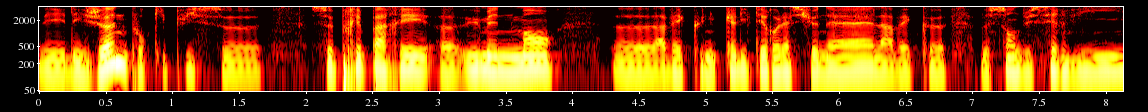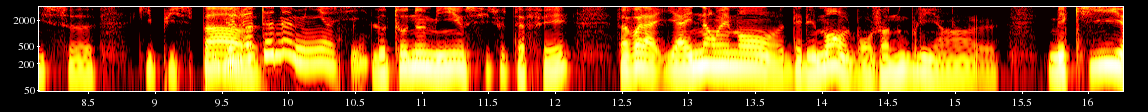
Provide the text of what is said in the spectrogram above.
les, les, jeunes, pour qu'ils puissent euh, se préparer humainement avec une qualité relationnelle, avec le sens du service, euh, qui puisse pas de l'autonomie aussi. L'autonomie aussi, tout à fait. Enfin voilà, il y a énormément d'éléments. Bon, j'en oublie, hein, mais qui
